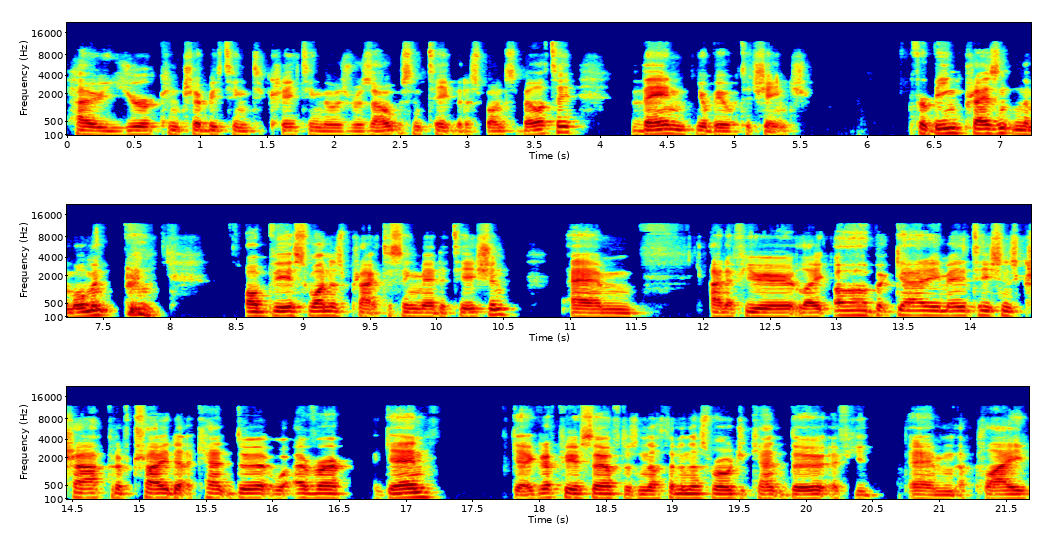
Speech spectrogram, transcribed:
how you're contributing to creating those results and take the responsibility. Then you'll be able to change. For being present in the moment, obvious one is practicing meditation. Um, and if you're like, oh, but Gary, meditation's crap, and I've tried it, I can't do it, whatever. Again, get a grip of yourself. There's nothing in this world you can't do if you um, apply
